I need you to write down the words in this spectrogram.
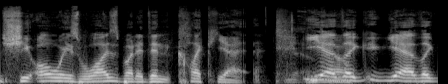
she always was, but it didn't click yet. yeah, know? like yeah, like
